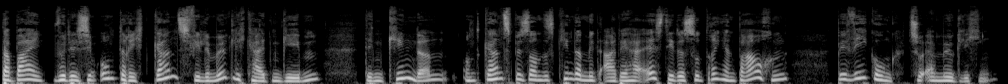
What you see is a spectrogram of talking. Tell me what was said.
Dabei würde es im Unterricht ganz viele Möglichkeiten geben, den Kindern und ganz besonders Kindern mit ADHS, die das so dringend brauchen, Bewegung zu ermöglichen.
